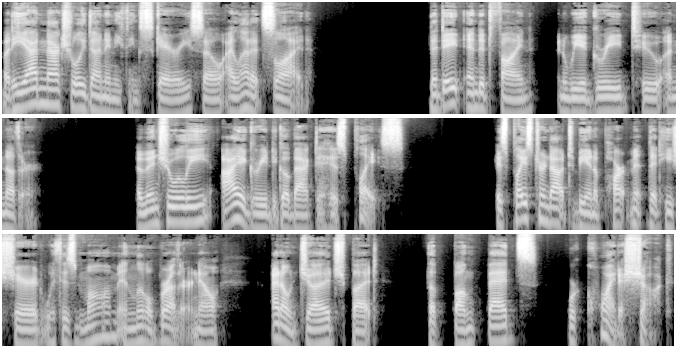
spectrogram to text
but he hadn't actually done anything scary, so I let it slide. The date ended fine, and we agreed to another. Eventually, I agreed to go back to his place. His place turned out to be an apartment that he shared with his mom and little brother. Now, I don't judge, but the bunk beds were quite a shock.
